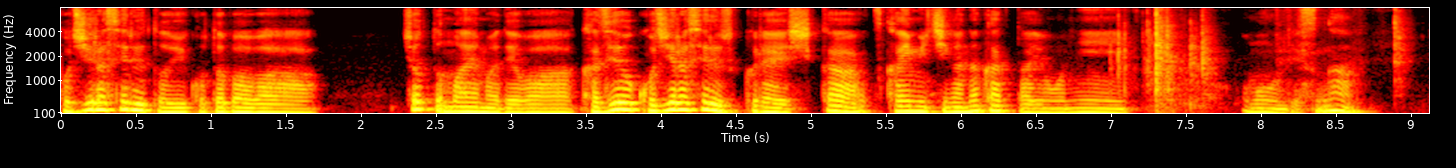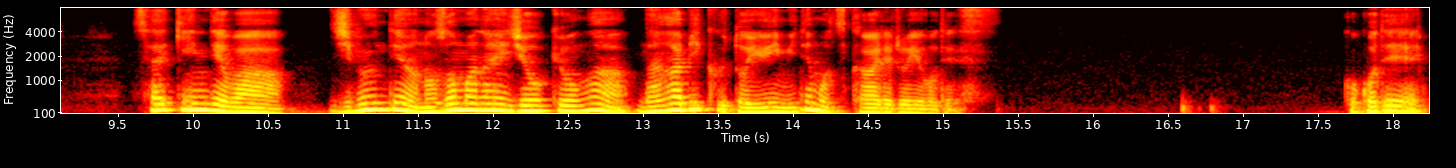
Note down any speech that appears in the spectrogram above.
こじらせるという言葉は、ちょっと前までは風をこじらせるくらいしか使い道がなかったように思うんですが、最近では自分では望まない状況が長引くという意味でも使われるようです。ここで、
